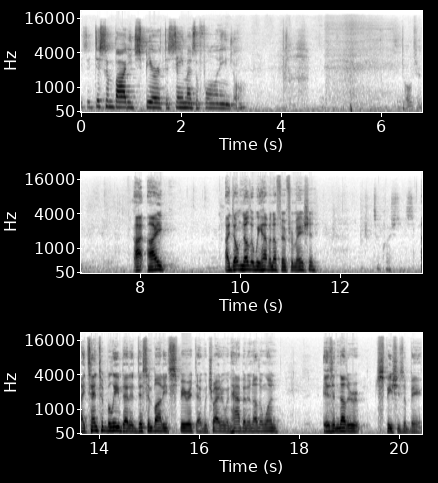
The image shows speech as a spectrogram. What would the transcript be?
is a disembodied spirit the same as a fallen angel? I, I, I don't know that we have enough information. Two questions. I tend to believe that a disembodied spirit that would try to inhabit another one is another species of being.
